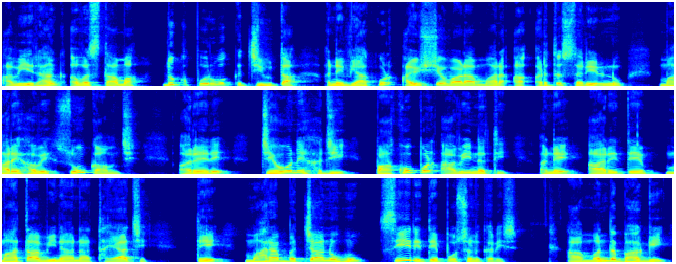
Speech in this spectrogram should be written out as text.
આવી રાંક અવસ્થામાં દુઃખપૂર્વક જીવતા અને વ્યાકુળ આયુષ્યવાળા મારા આ અર્ધ શરીરનું મારે હવે શું કામ છે? અરે રે, જેઓને હજી પાંખો પણ આવી નથી અને આ રીતે માતા વિનાના થયા છે, તે મારા બચ્ચાનું હું સી રીતે પોષણ કરીશ? આ મંદભાગી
